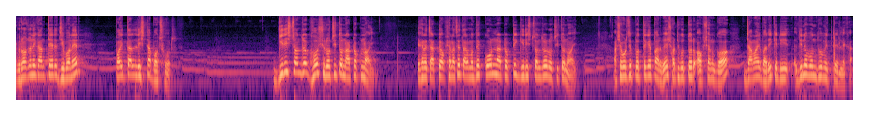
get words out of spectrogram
রজনীকান্তের জীবনের পঁয়তাল্লিশটা বছর। গিরিশচন্দ্র ঘোষ রচিত নাটক নয়। এখানে চারটে অপশান আছে, তার মধ্যে কোন নাটকটি গিরিশচন্দ্র রচিত নয়? আশা করছি প্রত্যেকে পারবে। সঠিক উত্তর অপশান গ জামাই বাড়ি এটি দীনবন্ধু মিত্রের লেখা।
